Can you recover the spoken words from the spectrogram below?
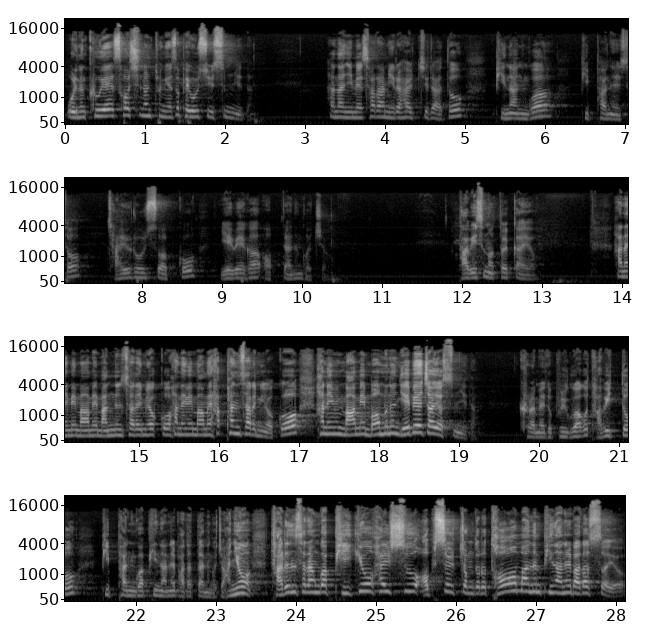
우리는 그의 서신을 통해서 배울 수 있습니다. 하나님의 사람이라 할지라도 비난과 비판에서 자유로울 수 없고 예외가 없다는 거죠. 다윗은 어떨까요? 하나님의 마음에 맞는 사람이었고 하나님의 마음에 합한 사람이었고 하나님의 마음에 머무는 예배자였습니다. 그럼에도 불구하고 다윗도 비판과 비난을 받았다는 거죠. 아니요, 다른 사람과 비교할 수 없을 정도로 더 많은 비난을 받았어요.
